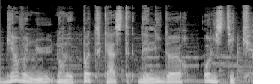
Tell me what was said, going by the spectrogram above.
Bienvenue dans le podcast des leaders holistiques.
